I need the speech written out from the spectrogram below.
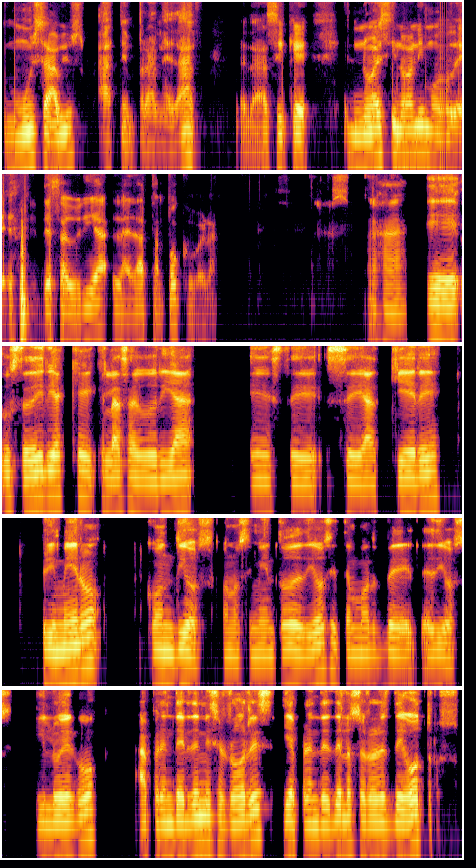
muy sabios a temprana edad, ¿verdad? Así que no es sinónimo de, sabiduría la edad tampoco, ¿verdad? Ajá. Eh, ¿Usted diría que, la sabiduría este, se adquiere primero con Dios, conocimiento de Dios y temor de, de Dios, y luego aprender de mis errores y aprender de los errores de otros?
